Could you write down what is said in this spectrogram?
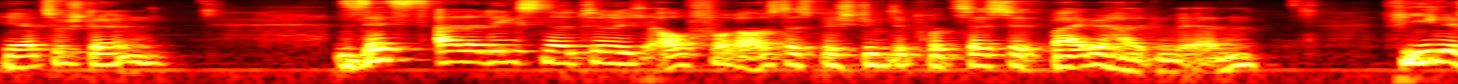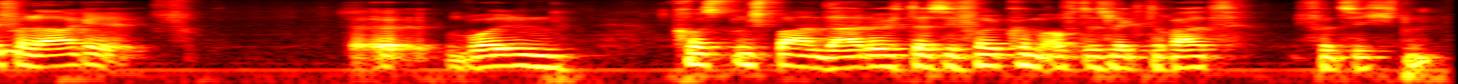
herzustellen. Setzt allerdings natürlich auch voraus, dass bestimmte Prozesse beibehalten werden. Viele Verlage äh, wollen Kosten sparen dadurch, dass sie vollkommen auf das Lektorat verzichten.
